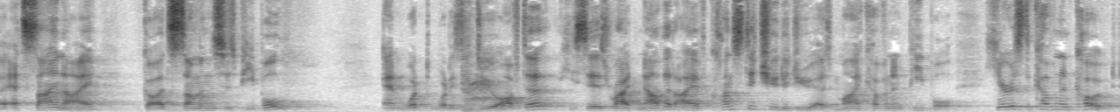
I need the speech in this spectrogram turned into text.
Uh, at Sinai, God summons his people and what, what does he do after? He says, Right, now that I have constituted you as my covenant people, here is the covenant code.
